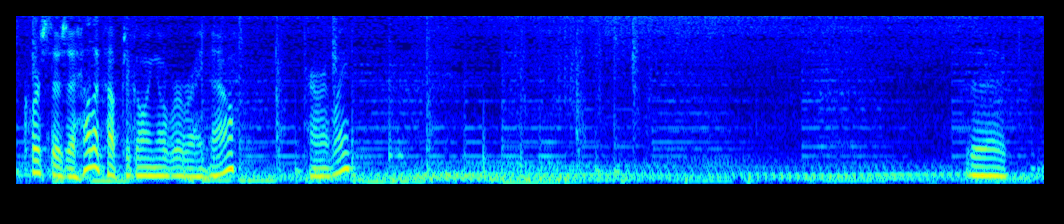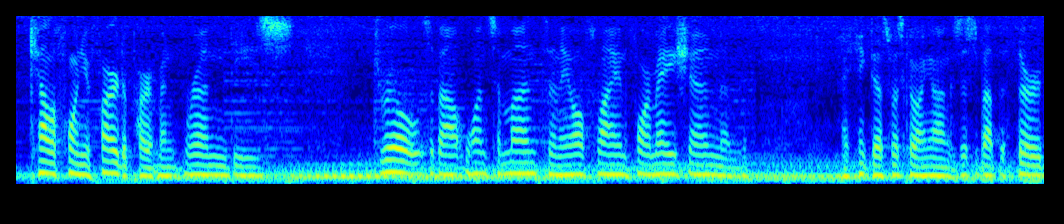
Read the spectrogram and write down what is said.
Of course there's a helicopter going over right now, apparently. The California Fire Department run these drills about once a month and they all fly in formation and I think that's what's going on because this is about the third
